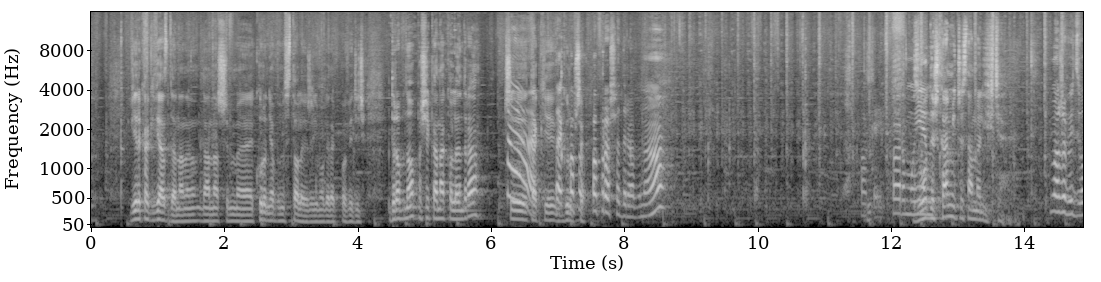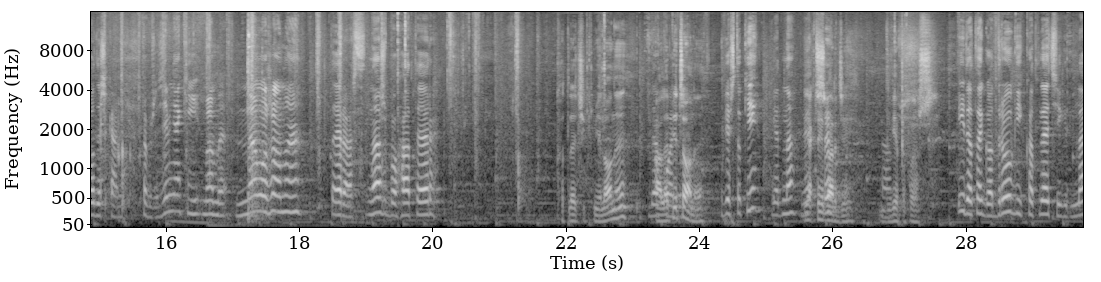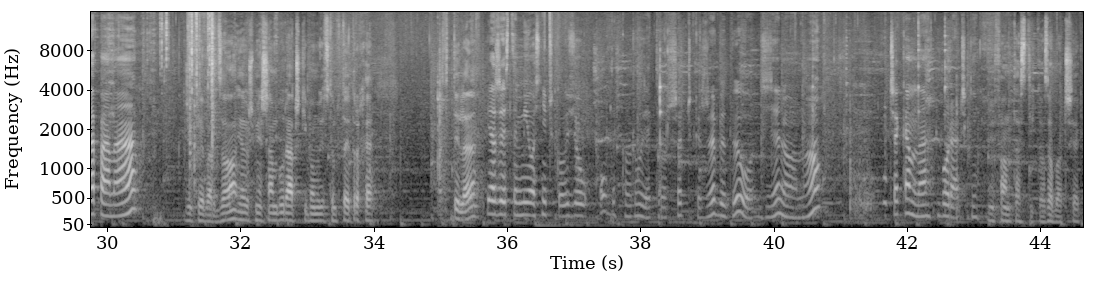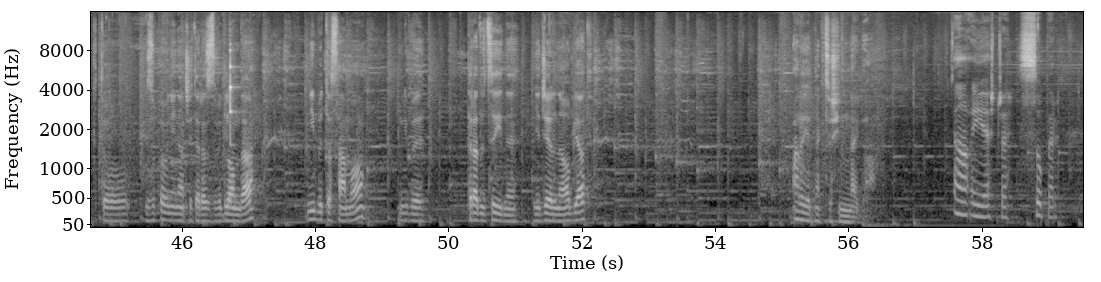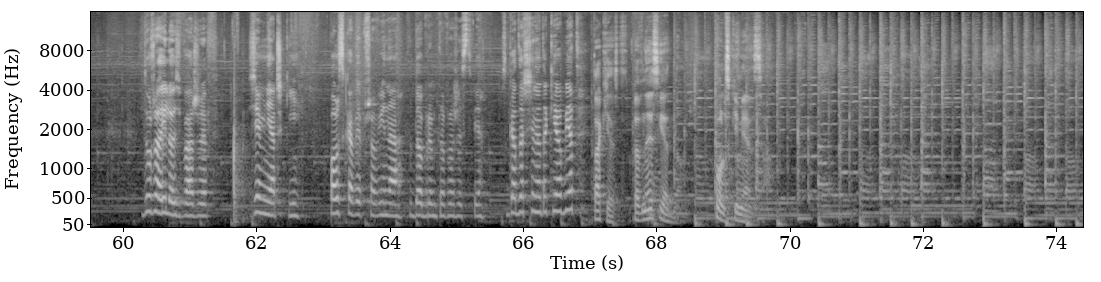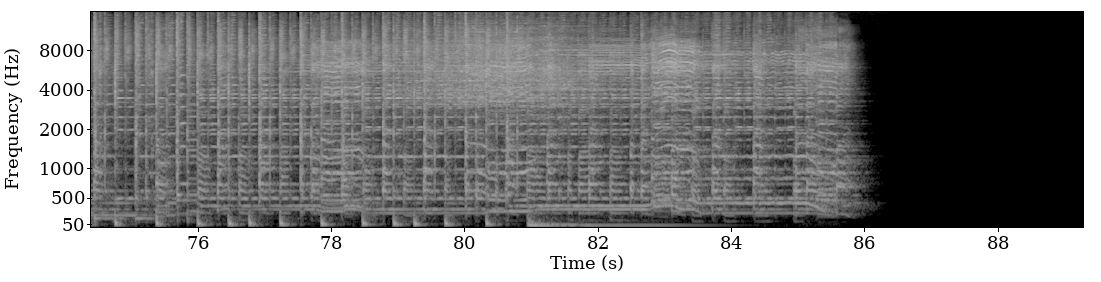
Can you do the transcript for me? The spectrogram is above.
wielka gwiazda na, na naszym e, kuroniowym stole, jeżeli mogę tak powiedzieć. Drobno posiekana kolendra, czy takie tak, grubsze? popro- poproszę drobno. Okej, Z formujemy. łodyżkami czy same liście? Może być z łodyżkami. Dobrze, ziemniaki mamy nałożone. Teraz nasz bohater. Kotlecik mielony, ale Dokładnie. pieczony. Dwie sztuki? Jedna? Dwie, Jak trzy? najbardziej. Dwie poproszę. I do tego drugi kotlecik dla Pana. Dziękuję bardzo. Ja już mieszam buraczki, bo jestem tutaj trochę w tyle. Ja, że jestem miłośniczką ziół, udekoruję troszeczkę, żeby było zielono. I czekam na buraczki. Fantastico. Zobacz, jak to zupełnie inaczej teraz wygląda. Niby to samo, niby tradycyjny niedzielny obiad, ale jednak coś innego. O i jeszcze super. Duża ilość warzyw, ziemniaczki, polska wieprzowina w dobrym towarzystwie. Zgadzasz się na taki obiad? Tak jest. Pewne jest jedno. Polskie mięso.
